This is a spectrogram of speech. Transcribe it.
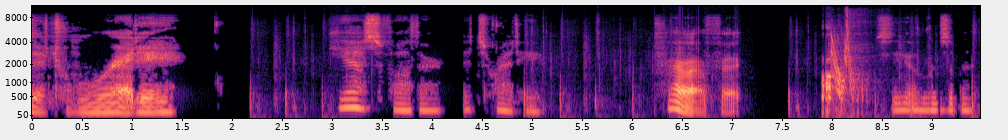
it ready? Yes, Father, it's ready. Perfect. See, Elizabeth,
